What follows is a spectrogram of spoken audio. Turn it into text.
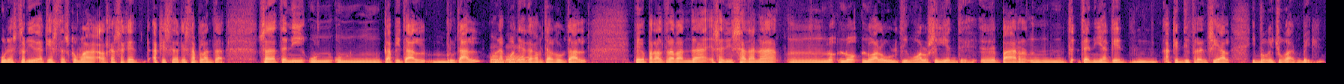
una història d'aquestes, com a- el cas aquest, aquesta, d'aquesta planta, s'ha de tenir un, un capital brutal, una uh -huh. quantitat de capital brutal, però per altra banda, és a dir, s'ha d'anar mm, no, no, no a lo último, a lo siguiente, eh, per mm, tenir aquest, aquest diferencial i poder jugar amb ell.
